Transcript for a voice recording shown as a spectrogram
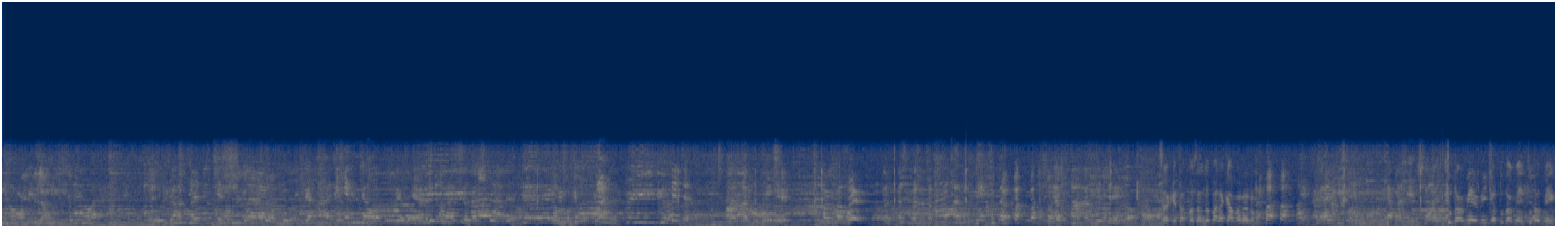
Gracias. ¿Sabes qué estás pasando para la cámara, no? Tú también, Mica, tú también, tú también.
